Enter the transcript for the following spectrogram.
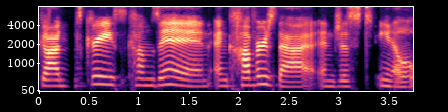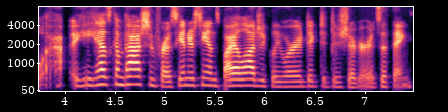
God's grace comes in and covers that and just, you know, he has compassion for us. He understands biologically we're addicted to sugar. It's a thing.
